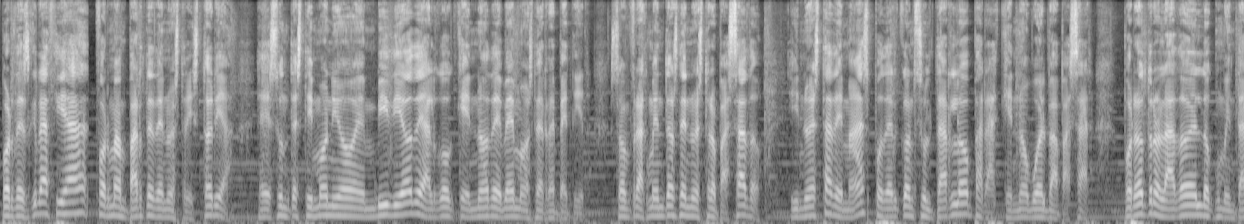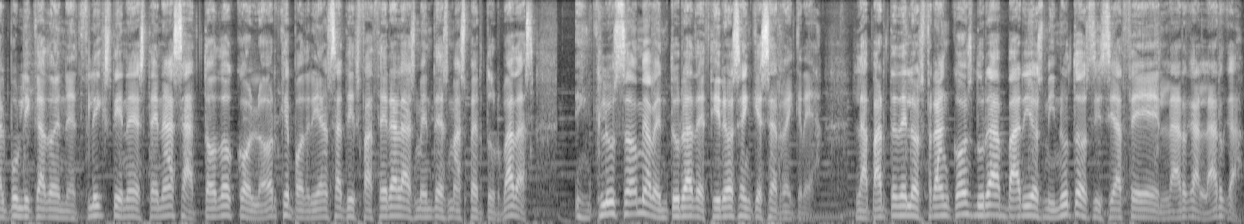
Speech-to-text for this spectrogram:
Por desgracia, forman parte de nuestra historia. Es un testimonio en vídeo de algo que no debemos de repetir. Son fragmentos de nuestro pasado, y no está de más poder consultarlo para que no vuelva a pasar. Por otro lado, el documental publicado en Netflix tiene escenas a todo color que podrían satisfacer a las mentes más perturbadas. Incluso me aventura a deciros en qué se recrea. La parte de los francos dura varios minutos y se hace larga larga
